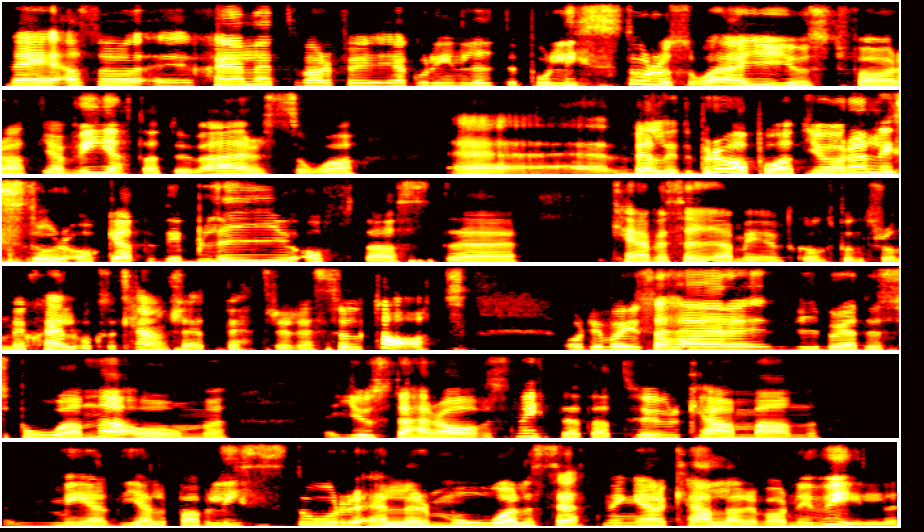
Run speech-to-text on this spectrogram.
Nej, alltså eh, skälet varför jag går in lite på listor och så är ju just för att jag vet att du är så eh, väldigt bra på att göra listor och att det blir ju oftast, eh, kan jag väl säga med utgångspunkt från mig själv också, kanske ett bättre resultat. Och det var ju så här vi började spåna om just det här avsnittet, att hur kan man med hjälp av listor eller målsättningar, kalla det vad ni vill,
